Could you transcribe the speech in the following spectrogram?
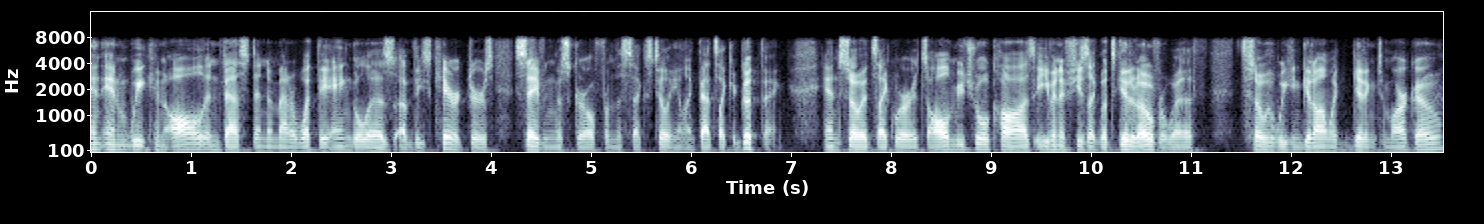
and and we can all invest in no matter what the angle is of these characters saving this girl from the sextillion. Like that's like a good thing. And so it's like where it's all mutual cause even if she's like let's get it over with so that we can get on with getting to marco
